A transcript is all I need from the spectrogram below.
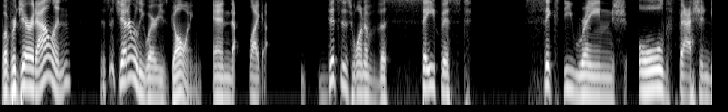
But for Jarrett Allen, this is generally where he's going. And like this is one of the safest 60 range, old fashioned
